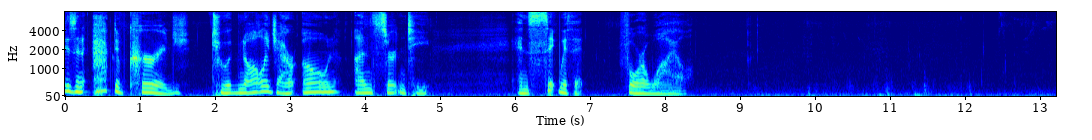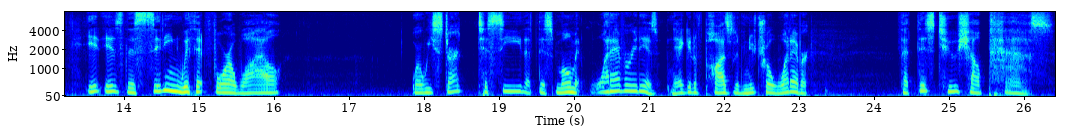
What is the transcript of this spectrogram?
is an act of courage to acknowledge our own uncertainty and sit with it for a while. It is this sitting with it for a while where we start to see that this moment, whatever it is negative, positive, neutral, whatever that this too shall pass.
